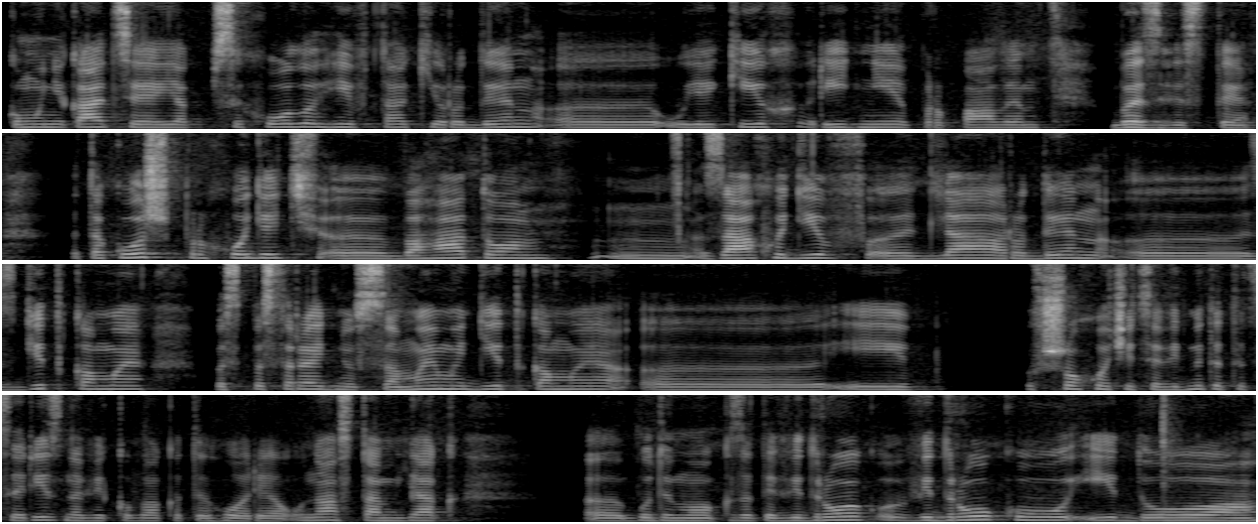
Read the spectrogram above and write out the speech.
комунікація як психологів, так і родин, е, у яких рідні пропали безвісти. Також проходять е, багато заходів е, для родин е, з дітками, безпосередньо з самими дітками. І що хочеться відмітити, це різна вікова категорія. У нас там як будемо казати, від року, від року і до,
